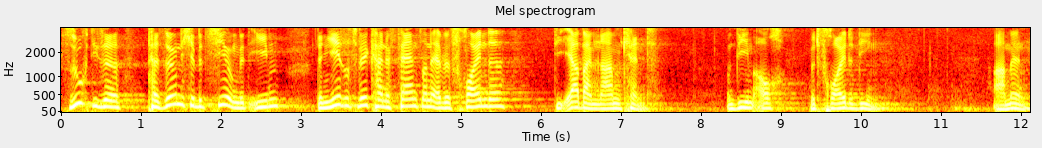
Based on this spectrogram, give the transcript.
Such diese persönliche Beziehung mit ihm, denn Jesus will keine Fans, sondern er will Freunde, die er beim Namen kennt und die ihm auch mit Freude dienen. Amen.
